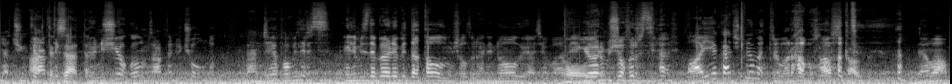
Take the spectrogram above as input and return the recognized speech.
Ya çünkü Artık artık, zaten. dönüşü yok oğlum. Zaten 3 oldu. Bence yapabiliriz. Elimizde böyle bir data olmuş olur. Hani ne oluyor acaba diye görmüş oluruz yani. Ay'a kaç kilometre var abi? Az kaldı. Devam.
